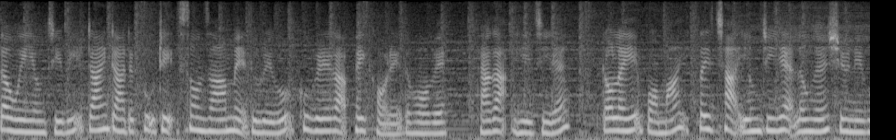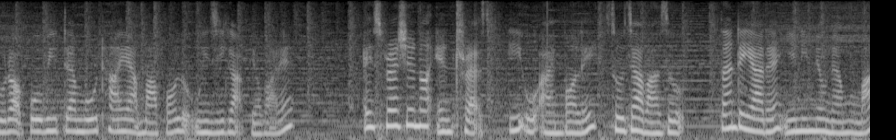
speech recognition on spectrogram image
တက်ဝင်ယုံကြည်ပြီးအတိုင်းအတာတစ်ခုအထိစွန့်စားမဲ့သူတွေကိုအခုကတည်းကဖိတ်ခေါ်တဲ့သဘောပဲ ဒါကအရေးကြီးတယ်။တော်လန်ရေးအပေါ်မှာစိတ်ချယုံကြည်တဲ့လုပ်ငန်းရှင်တွေကိုတော့ပိုပြီးတန်ဖိုးထားရမှာပေါ့လို့ဝန်ကြီးကပြောပါတယ်။ expression of interest EOI ပေါ်လေဆိုကြပါစို့တန်တရာတဲ့ယင်းနှမြုံနှံမှုမှာ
